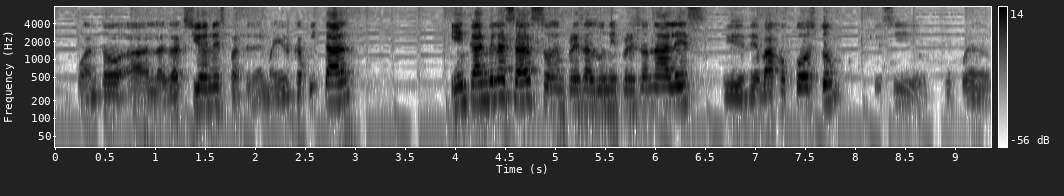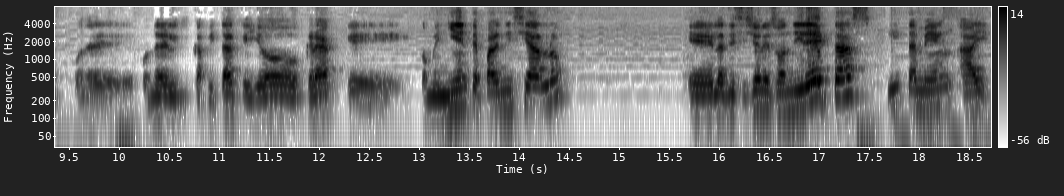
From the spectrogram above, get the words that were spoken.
en cuanto a las acciones para tener mayor capital. Y en cambio las SAS son empresas unipersonales de bajo costo, que sí, pueden poner, poner el capital que yo crea que conveniente para iniciarlo eh, las decisiones son directas y también hay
